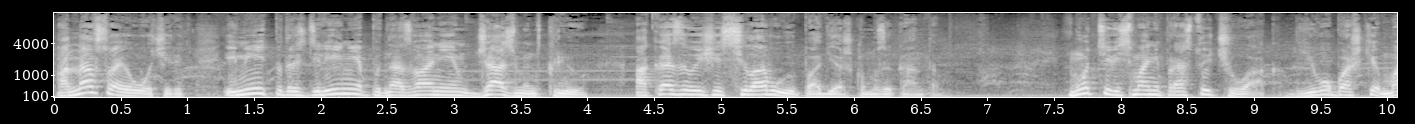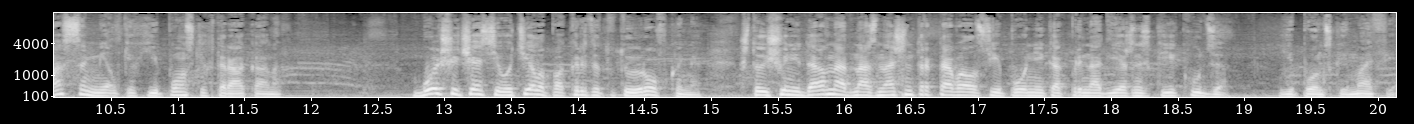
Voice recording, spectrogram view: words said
Она, в свою очередь, имеет подразделение под названием Judgment Crew, оказывающее силовую поддержку музыкантам. Мотти весьма непростой чувак. В его башке масса мелких японских тараканов. Большая часть его тела покрыта татуировками, что еще недавно однозначно трактовалось в Японии как принадлежность к якудзе – японской мафии.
